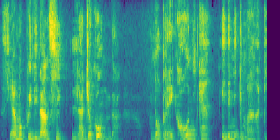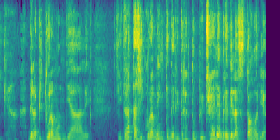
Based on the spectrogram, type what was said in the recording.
Siamo qui dinanzi La Gioconda, un'opera iconica ed enigmatica della pittura mondiale. Si tratta sicuramente del ritratto più celebre della storia,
